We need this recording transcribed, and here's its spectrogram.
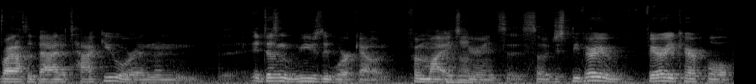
right off the bat attack you, or and then it doesn't usually work out from my Mhm. experiences. So just be very very careful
